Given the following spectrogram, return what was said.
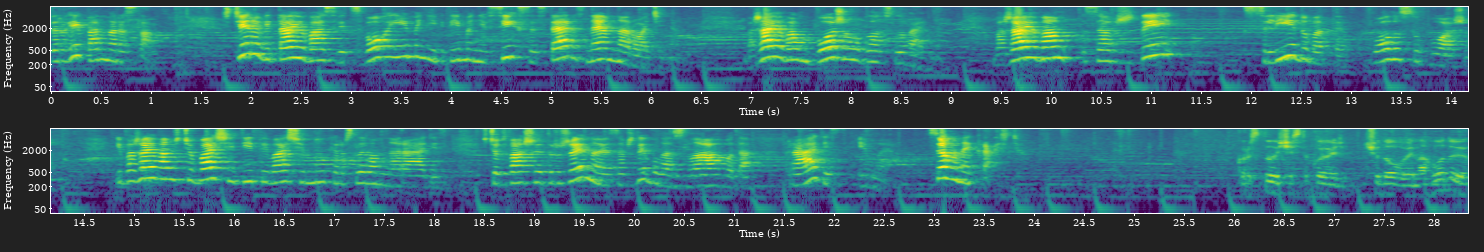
Дорогий пан Мирослав, щиро вітаю вас від свого імені, від імені всіх сестер з днем народження. Бажаю вам Божого благословення. Бажаю вам завжди слідувати голосу Божому. І бажаю вам, щоб ваші діти, ваші внуки росли вам на радість, щоб з вашою дружиною завжди була злагода, радість і мир. Всього найкращого! Користуючись такою чудовою нагодою,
